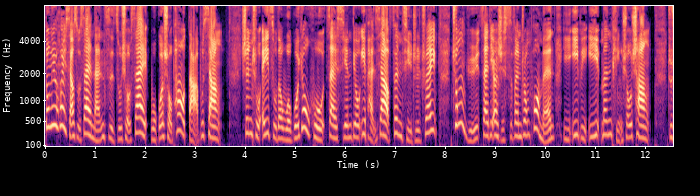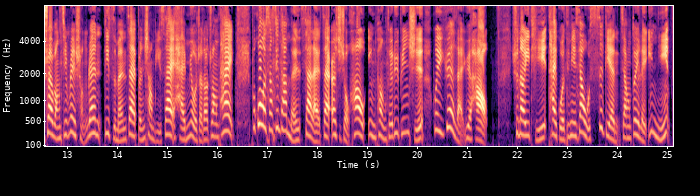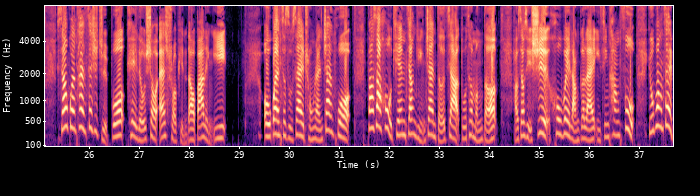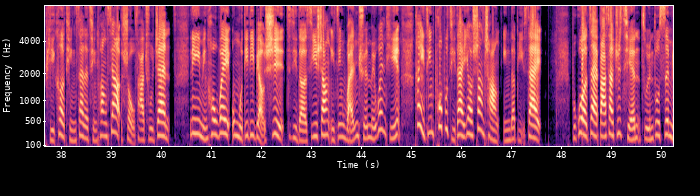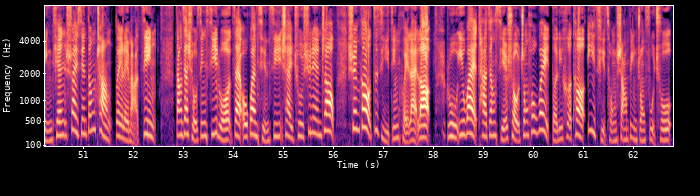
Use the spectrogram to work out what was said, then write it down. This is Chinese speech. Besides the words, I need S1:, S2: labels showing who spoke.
S1: 冬运会小组赛男子足球赛，我国首炮打不响。身处 A 组的我国右虎在先丢一盘下奋起直追，终于在第二十四分钟破门，以一比一闷平收场。主帅王金瑞承认，弟子们在本场比赛还没有找到状态，不过相信他们下来在二十九号硬碰菲律宾时会越来越好。顺道一提，泰国今天下午四点将对垒印尼，想要观看赛事直播，可以留守 Astro 频道八零一。欧冠小组赛重燃战火，巴萨后天将迎战德甲多特蒙德。好消息是，后卫朗格莱已经康复，有望在皮克停赛的情况下首发出战。另一名后卫乌姆蒂蒂表示，自己的膝伤已经完全没问题，他已经迫不及待要上场赢得比赛。不过，在巴萨之前，祖云杜斯明天率先登场对垒马竞。当家球星 C 罗在欧冠前夕晒出训练照，宣告自己已经回来了。如无意外，他将携手中后卫德利赫特一起从伤病中复出。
